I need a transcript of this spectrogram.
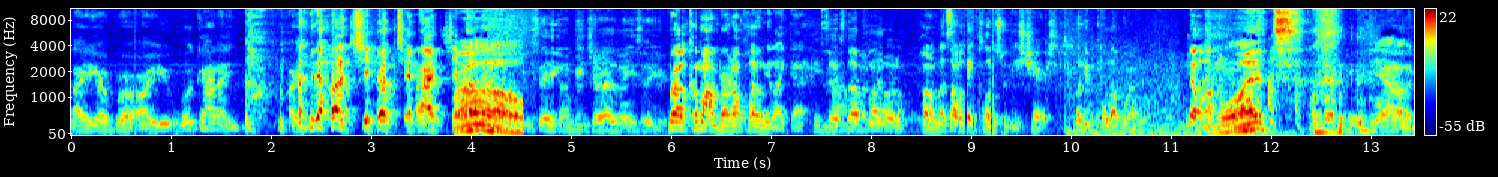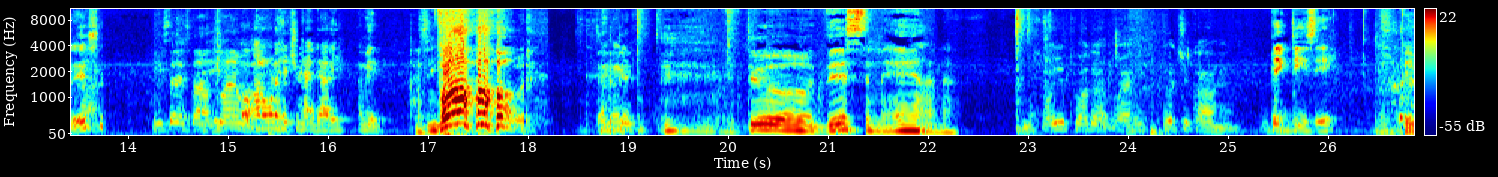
like, yo, bro, are you? What kind of? Are you, no, chill, chill, alright, chill. bro. He said he gonna beat your ass when he see you. Bro, come on, bro. Don't play with me like that. He said stop playing with him. Hold on, let's all get close with these chairs. Let me pull up. What? No, I'm- What? yo, this. He said stop playing oh, with I don't want to hit your head, daddy. I mean, Bro! Dude, this man. Before you pulled up, bro, what you call him? Big DZ. Big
